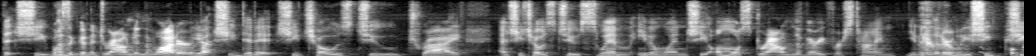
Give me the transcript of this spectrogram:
that she wasn't going to drown in the water, Yeah. but she did it. She chose to try and she chose to swim even when she almost drowned the very first time. You know, literally she, she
